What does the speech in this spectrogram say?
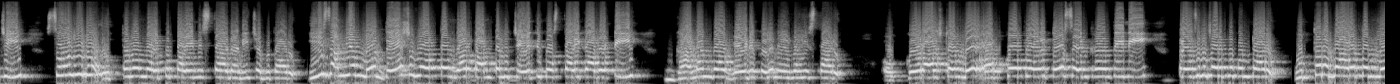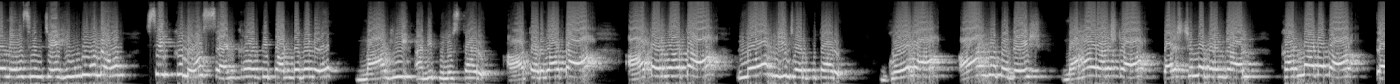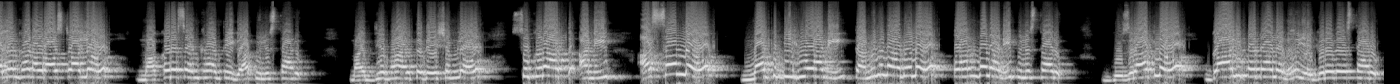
నుంచి సూర్యుడు ఉత్తరం వైపు పయనిస్తాడని చెబుతారు. ఈ సమయంలో దేశవ్యాప్తంగా పంటలు చేతికొస్తాయి కాబట్టి ఘనంగా వేడుకలు నిర్వహిస్తారు. ఒక్కో రాష్ట్రంలో ఒక్కో పేరుతో సంక్రాంతిని ప్రజలు జరుపుకుంటారు. ఉత్తర భారతంలో నివసించే హిందువులు సిక్కులు సంక్రాంతి పండుగను మాఘి అని పిలుస్తారు. ఆ తర్వాత ఆ తర్వాత లోహి జరుపుతారు. గోవా ఆంధ్రప్రదేశ్ మహారాష్ట్ర పశ్చిమ మకర సంక్రాంతిగా పిలుస్తారు. మధ్య భారతదేశంలో సుఖరాత్ అని అస్సాంలో మగ్ బిహు అని తమిళనాడులో పొంగల్ అని పిలుస్తారు. గుజరాత్లో గాలిపటాలను ఎగురవేస్తారు.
